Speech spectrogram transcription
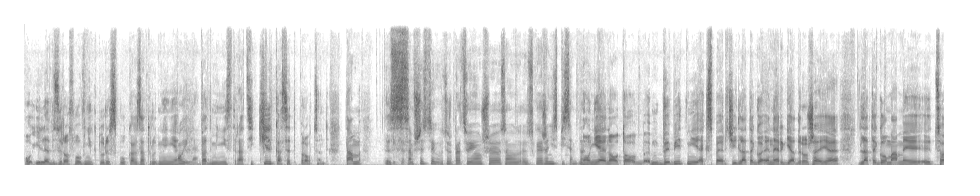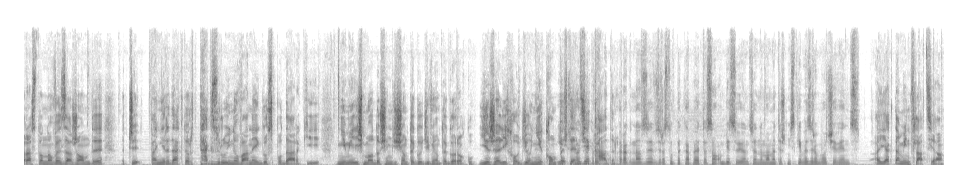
o ile wzrosło w niektórych spółkach zatrudnienie w administracji? Kilkaset procent. Tam I co tam wszyscy, którzy pracują, już e, są skojarzeni z PiSem, tak? No nie, no to wybitni eksperci, dlatego energia drożeje, dlatego mamy y, coraz to nowe zarządy. Czy pani redaktor, tak zrujnowanej gospodarki nie mieliśmy od 89 roku, jeżeli chodzi o Jeśli niekompetencje chodzi o pro- kadr. prognozy wzrostu PKB, to są obiecujące. No mamy też niskie bezrobocie, więc... A jak tam inflacja?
